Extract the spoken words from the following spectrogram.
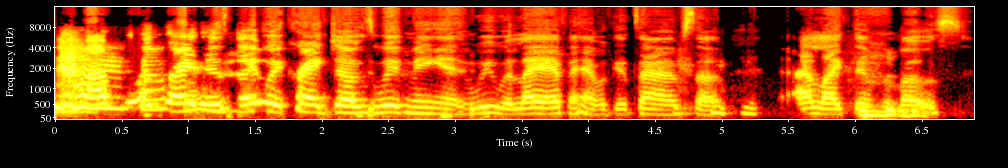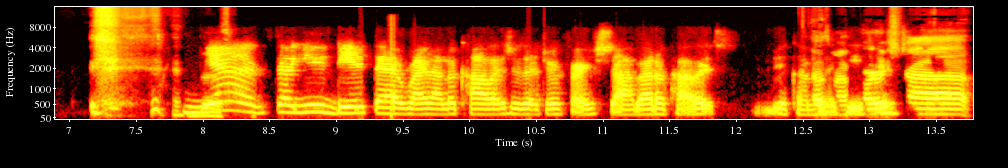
Get out. my fourth graders, they would crack jokes with me and we would laugh and have a good time. So I like them the most. yeah, so you did that right out of college. Was that your first job out of college? That was my teacher? first job.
